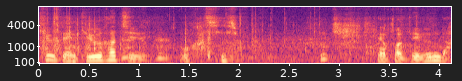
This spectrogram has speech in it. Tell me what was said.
？9.98おかしいでしょ。やっぱ出るんだ。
